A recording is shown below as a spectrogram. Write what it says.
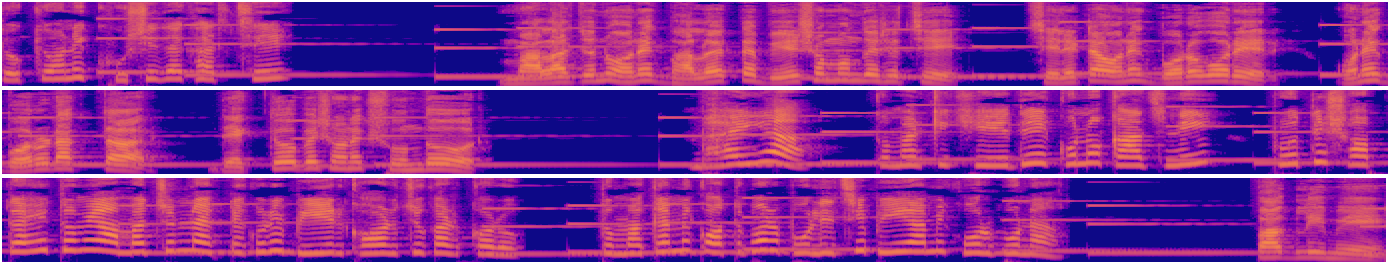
তোকে অনেক খুশি দেখাচ্ছে। মালার জন্য অনেক ভালো একটা বিয়ে সম্বন্ধ এসেছে। ছেলেটা অনেক বড় ঘরের অনেক বড় ডাক্তার। দেখতেও বেশ অনেক সুন্দর। ভাইয়া তোমার কি খেয়ে দিয়ে কোনো কাজ নেই? প্রতি সপ্তাহে তুমি আমার জন্য একটা করে বিয়ের ঘর জোগাড় করো। তোমাকে আমি কতবার বলেছি বিয়ে আমি করব না। পাগলি মেয়ে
